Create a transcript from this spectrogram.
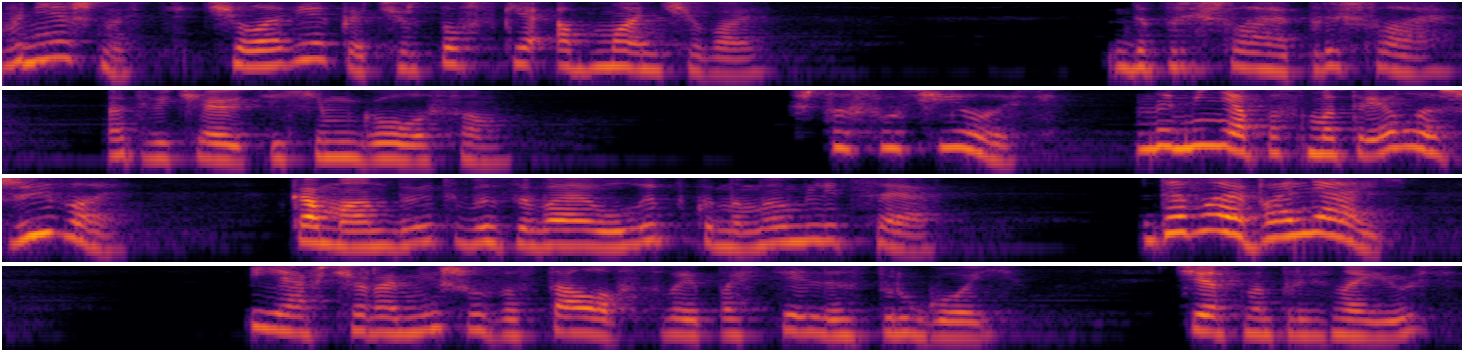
Внешность человека чертовски обманчивая. «Да пришла я, пришла», Отвечаю тихим голосом. «Что случилось? На меня посмотрела живо?» Командует, вызывая улыбку на моем лице. «Давай, валяй!» Я вчера Мишу застала в своей постели с другой. Честно признаюсь,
